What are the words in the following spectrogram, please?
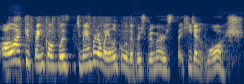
All I could think of was, do you remember a while ago there was rumours that he didn't wash,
